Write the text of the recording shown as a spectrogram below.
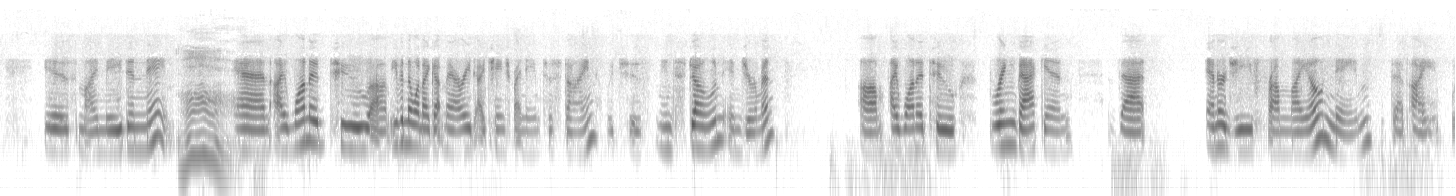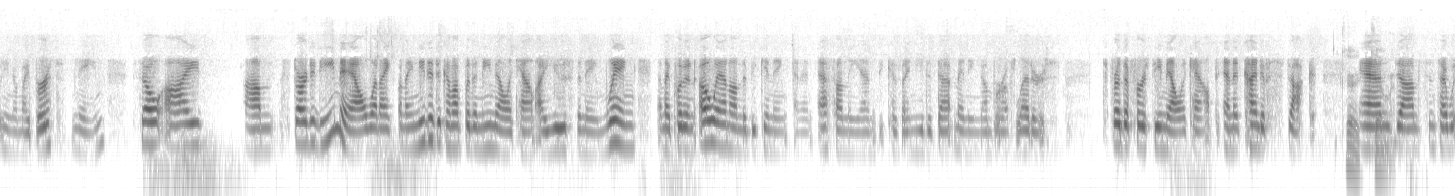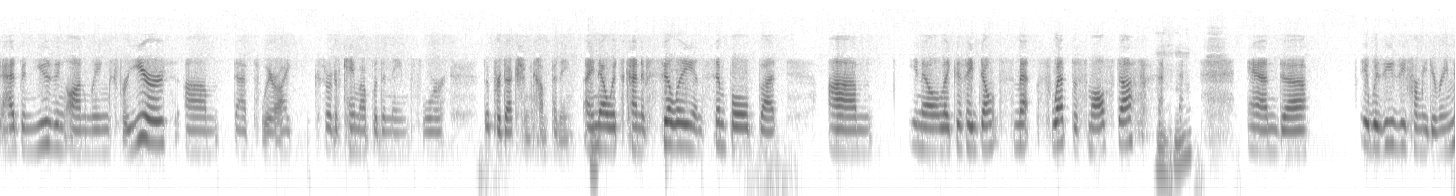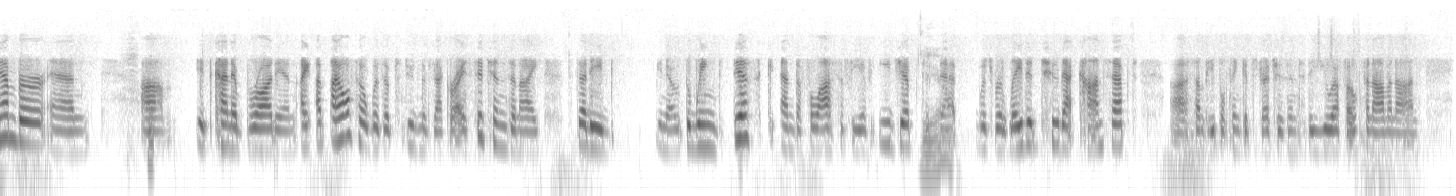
is my maiden name. Oh. And I wanted to, um, even though when I got married, I changed my name to Stein, which is means stone in German. Um, I wanted to bring back in that energy from my own name that I, you know, my birth name. So I um, started email when I when I needed to come up with an email account. I used the name Wing and I put an O N on the beginning and an S on the end because I needed that many number of letters for the first email account, and it kind of stuck. Good. And um, since I w- had been using On Wings for years, um, that's where I sort of came up with a name for the production company. I know it's kind of silly and simple, but um, you know, like they say, don't sweat the small stuff. Mhm. and uh, it was easy for me to remember, and um, it kind of brought in. I, I also was a student of Zecharia Sitchin's, and I studied, you know, the winged disc and the philosophy of Egypt Yeah. that was related to that concept. Uh, some people think it stretches into the UFO phenomenon,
